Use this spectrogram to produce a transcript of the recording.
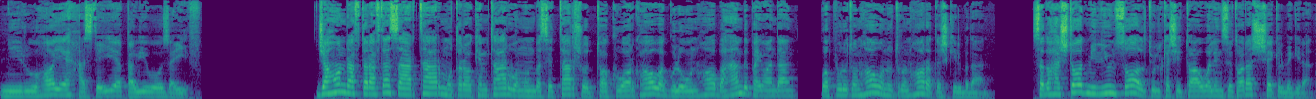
نیروهای هسته‌ای قوی و ضعیف. جهان رفته رفته سرتر، متراکمتر و منبسطتر شد تا کوارک ها و گلون ها به هم بپیوندند و پروتون ها و نوترون ها را تشکیل بدن. 180 میلیون سال طول کشید تا اولین ستاره شکل بگیرد.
